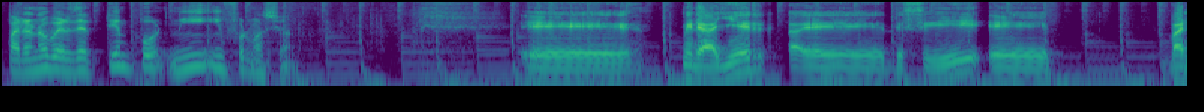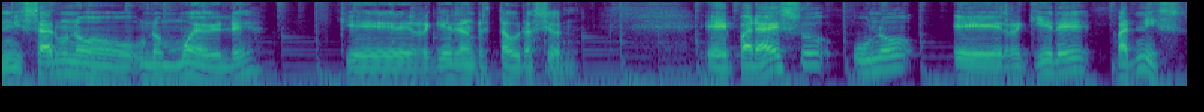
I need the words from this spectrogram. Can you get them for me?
para no perder tiempo ni información. Eh, mira, ayer eh, decidí eh, barnizar unos muebles que requieren restauración. para eso uno requiere barniz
